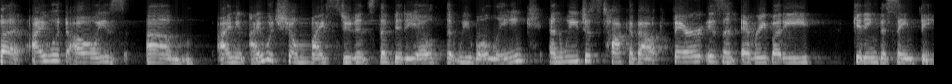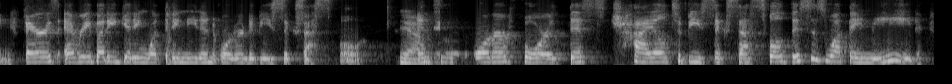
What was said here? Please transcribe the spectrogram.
but i would always um, I mean, I would show my students the video that we will link, and we just talk about fair isn't everybody getting the same thing. Fair is everybody getting what they need in order to be successful. Yeah. And so, in order for this child to be successful, this is what they need.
